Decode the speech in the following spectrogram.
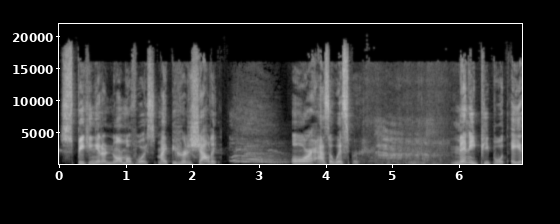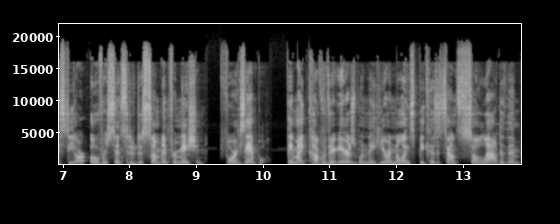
Speaking in a normal voice might be heard as shouting or as a whisper. Many people with ASD are oversensitive to some information. For example, they might cover their ears when they hear a noise because it sounds so loud to them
